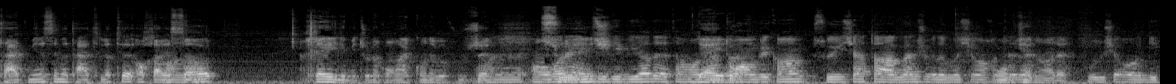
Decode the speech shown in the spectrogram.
تعط... می‌رسیم به تعطیلات آخر آره. سال. خیلی می‌تونه کمک کنه به فروش آره، آمار. NPD بیاد احتمالا. تو آمریکا هم سویچ حتی اول شده باشه بخاطر آره فروش عالی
